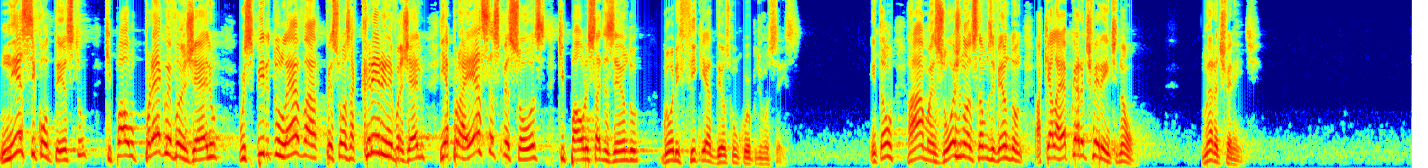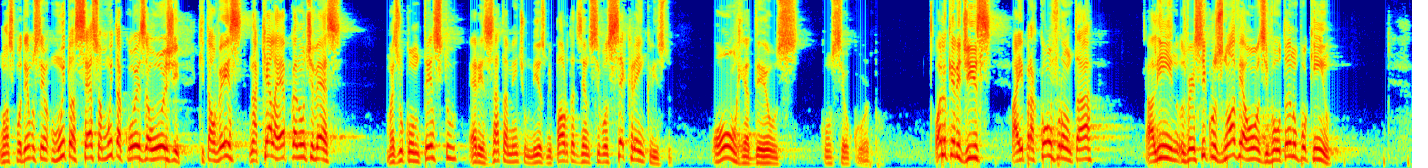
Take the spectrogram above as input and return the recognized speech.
nesse contexto, que Paulo prega o Evangelho, o Espírito leva pessoas a crerem no Evangelho, e é para essas pessoas que Paulo está dizendo: glorifiquem a Deus com o corpo de vocês. Então, ah, mas hoje nós estamos vivendo, aquela época era diferente. Não, não era diferente. Nós podemos ter muito acesso a muita coisa hoje que talvez naquela época não tivesse, mas o contexto era exatamente o mesmo. E Paulo está dizendo: se você crê em Cristo, honre a Deus com o seu corpo. Olha o que ele diz aí para confrontar, ali nos versículos 9 a 11, voltando um pouquinho.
